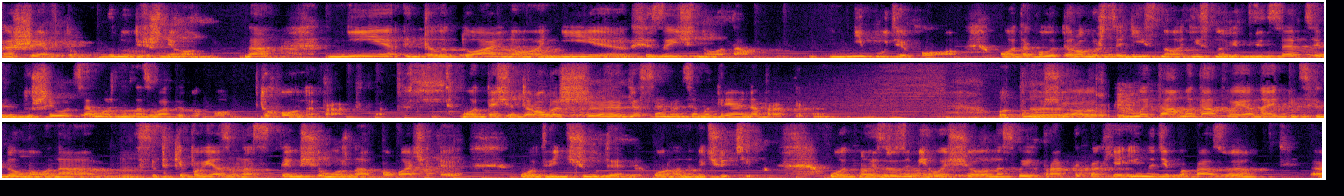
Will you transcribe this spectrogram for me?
гешефту внутрішнього, да? ні інтелектуального, ні фізичного там ні будь-якого. От а коли ти робиш це дійсно, дійсно від від серця, від душі, оце можна назвати духов, духовною практикою. От те, що ти робиш е, для себе, це матеріальна практика. От, Тому е, що мета, мета твоя навіть підсвідома, вона все таки пов'язана з тим, що можна побачити, от відчути органами чуттів. От ну і зрозуміло, що на своїх практиках я іноді показую е,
